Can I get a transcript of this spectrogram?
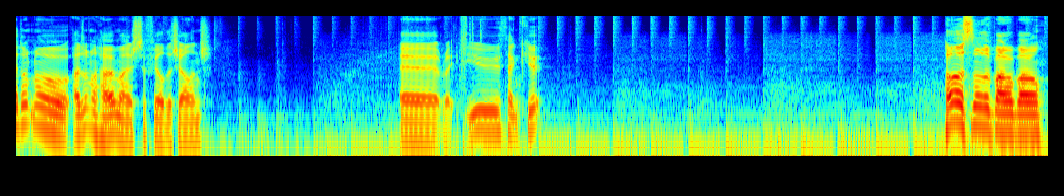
I don't know. I don't know how I managed to fail the challenge. Uh, right, you, thank you. Oh, it's another barrel barrel.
